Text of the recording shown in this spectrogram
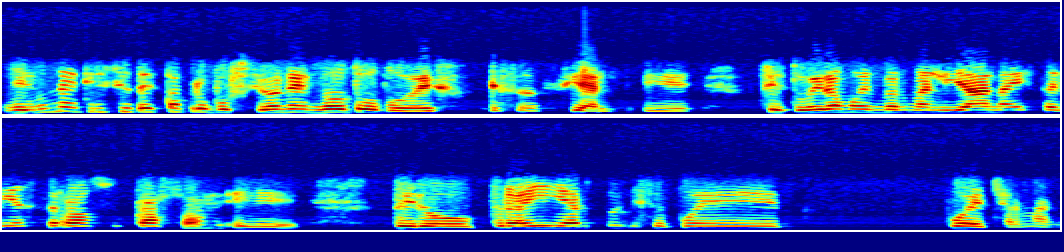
Y en una crisis de estas proporciones no todo es esencial. Eh, si estuviéramos en normalidad, nadie estaría encerrado en sus casas. Eh, pero, pero hay harto que se puede, puede echar mano.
